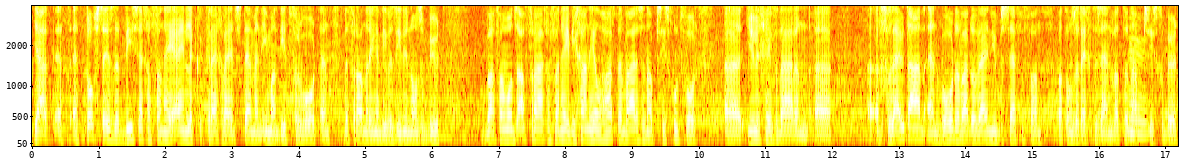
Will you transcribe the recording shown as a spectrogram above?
ja, het, het tofste is dat die zeggen van... Hey, eindelijk krijgen wij een stem en iemand die het verwoordt... en de veranderingen die we zien in onze buurt... waarvan we ons afvragen van... Hey, die gaan heel hard en waar is het nou precies goed voor? Eh, jullie geven daar een, een geluid aan en woorden... waardoor wij nu beseffen van wat onze rechten zijn... wat er nou precies gebeurt,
